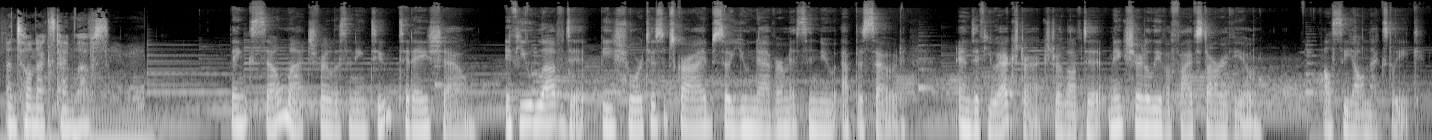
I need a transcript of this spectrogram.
Until next time, loves. Thanks so much for listening to today's show. If you loved it, be sure to subscribe so you never miss a new episode. And if you extra, extra loved it, make sure to leave a five star review. I'll see y'all next week.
